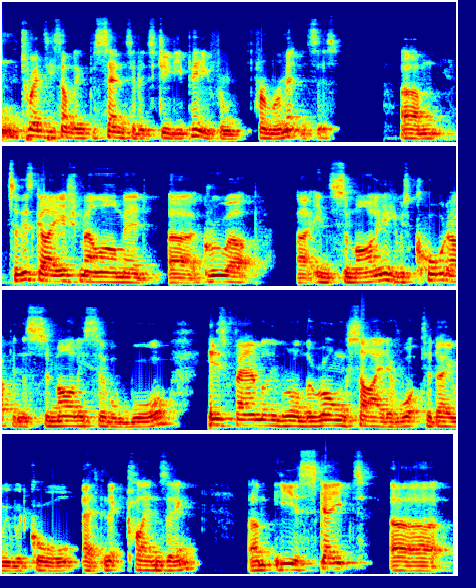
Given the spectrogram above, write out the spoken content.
twenty something percent of its GDP from from remittances. Um, so this guy Ismail Ahmed uh, grew up uh, in Somalia. He was caught up in the Somali civil war. His family were on the wrong side of what today we would call ethnic cleansing. Um, he escaped uh,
